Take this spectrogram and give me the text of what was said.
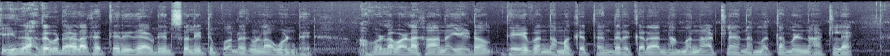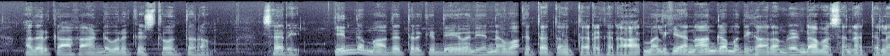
இது அதை விட அழகாக தெரியுது அப்படின்னு சொல்லிட்டு போனவங்களாம் உண்டு. அவ்வளோ அழகான இடம். தேவன் நமக்கு தந்திருக்கிறார். நம்ம நாட்டில் நம்ம தமிழ்நாட்டில். அதற்காக ஆண்டவருக்கு ஸ்தோத்திரம். சரி இந்த மாதத்திற்கு தேவன் என்ன வாக்குத்தத்தம் தருகிறார்? மல்கியா நான்காம் அதிகாரம் ரெண்டாம் வசனத்தில்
